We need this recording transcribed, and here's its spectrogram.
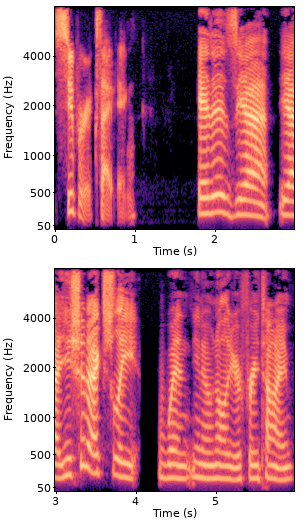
super exciting. It is yeah yeah. You should actually when you know in all your free time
